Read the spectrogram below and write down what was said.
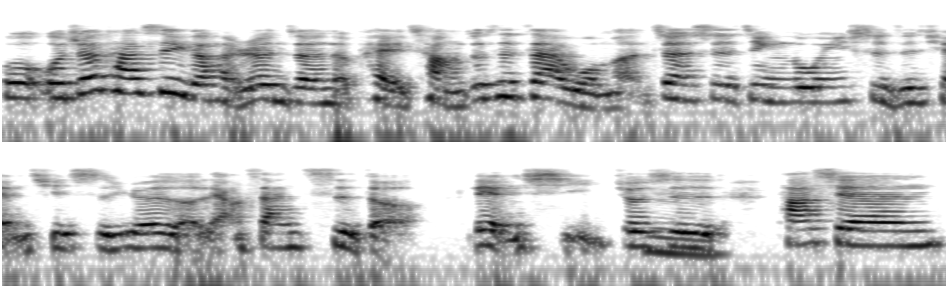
我我觉得他是一个很认真的配唱，就是在我们正式进录音室之前，其实约了两三次的练习，就是他先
